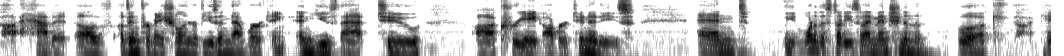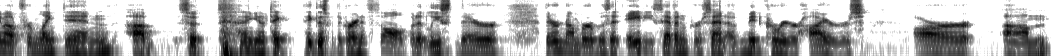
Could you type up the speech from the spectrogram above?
uh, habit of of informational interviews and networking, and use that to uh, create opportunities. And one of the studies that I mentioned in the book uh, came out from LinkedIn so you know take take this with a grain of salt but at least their their number was that 87% of mid-career hires are um,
